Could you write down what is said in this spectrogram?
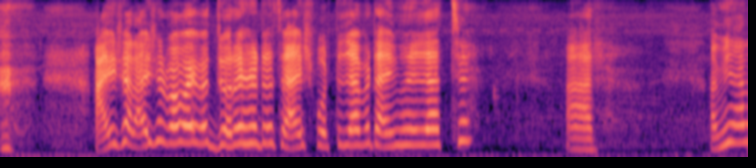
আয়ুষ আর আয়ুষের বাবা এবার জোরে হেঁটেছে। আয়ুষ পড়তে যাবে টাইম হয়ে যাচ্ছে। আর আমি আর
